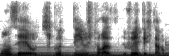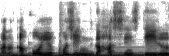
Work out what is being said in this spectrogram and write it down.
音声を聞くっていう人が増えてきたのかな。あ、こういう個人が発信している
